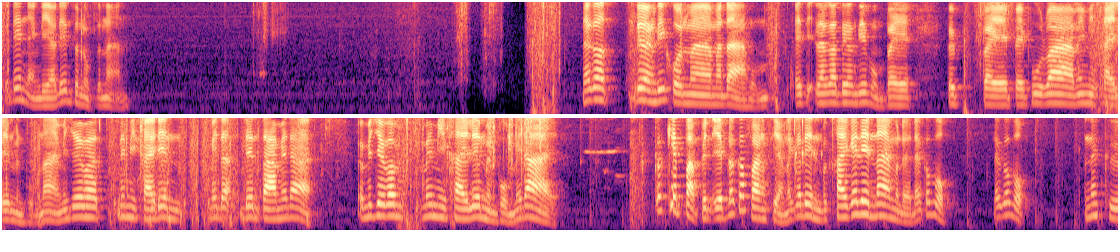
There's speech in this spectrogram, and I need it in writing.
ก็เล่นอย่างเดียวเล่นสนุกสนานแล้วก็ เรื่องที่คนมามาด่าผมไอ้ที่แล้วก็เรื่องที่ผมไปไปไปไปพูดว่าไม่มีใครเล่นเหมือนผมได้ ไม่ใช่ว่าไม่มีใครเล่นไม่ได้เล่นตามไม่ได้เออไม่ใช่ว่าไม่มีใครเล่นเหมือนผมไม่ได้ ก็แค่ปรับเป็นเอฟแล้วก็ฟังเสียงแล้วก็เล่นใครก็เล่นได้หมดเลยแล้วก็บอก แล้วก็บอกนั่นคือ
